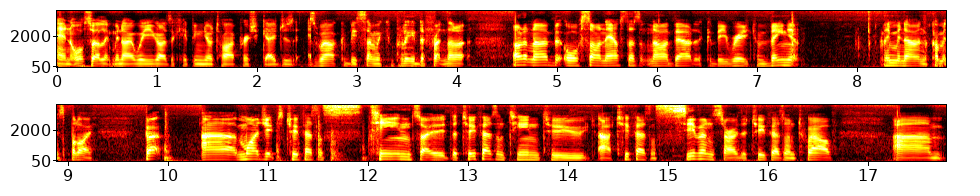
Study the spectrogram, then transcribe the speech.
And also let me know where you guys are keeping your tyre pressure gauges as well. It could be something completely different that I don't know, but, or someone else doesn't know about it. It could be really convenient. Let me know in the comments below. But uh, my Jeep's 2010, so the 2010 to uh, 2007, sorry, the 2012 um,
